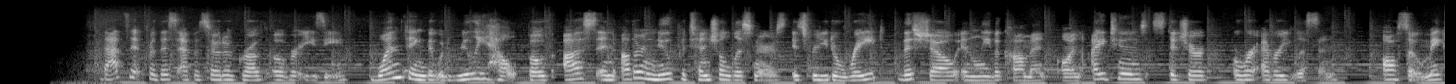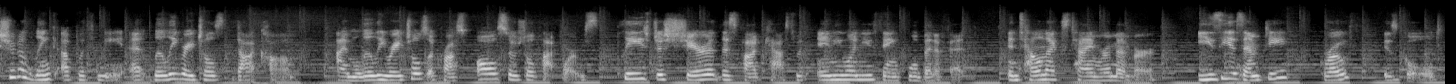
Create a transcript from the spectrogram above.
That's it for this episode of Growth Over Easy. One thing that would really help both us and other new potential listeners is for you to rate this show and leave a comment on iTunes, Stitcher, or wherever you listen. Also, make sure to link up with me at lilyrachels.com. I'm Lily Rachels across all social platforms. Please just share this podcast with anyone you think will benefit. Until next time, remember easy is empty, growth is gold.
